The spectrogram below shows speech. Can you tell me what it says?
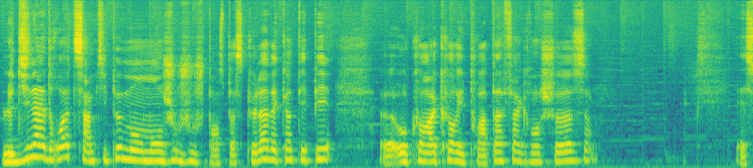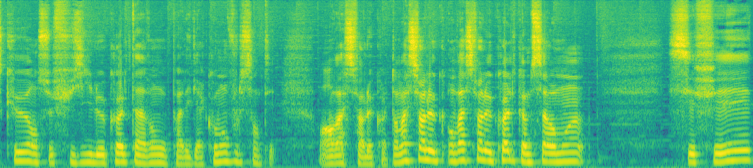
Le Dina à droite, c'est un petit peu mon, mon, joujou, je pense. Parce que là, avec un TP euh, au corps à corps, il pourra pas faire grand-chose. Est-ce qu'on se fusille le Colt avant ou pas, les gars? Comment vous le sentez? On va se faire le Colt. On va se faire le, on va se faire le Colt, comme ça, au moins, c'est fait.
